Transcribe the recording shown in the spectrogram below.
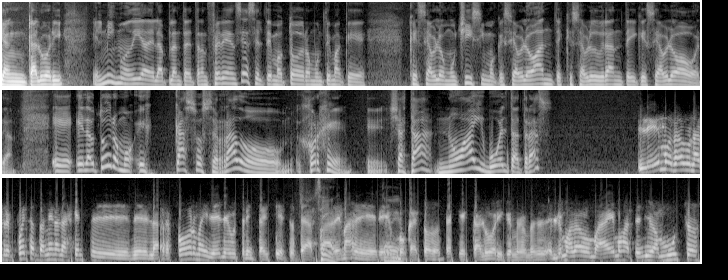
Cristian Caluori el mismo día de la planta de transferencia. Es el tema autódromo, un tema que, que se habló muchísimo, que se habló antes, que se habló durante y que se habló ahora. Eh, ¿El autódromo es caso cerrado, Jorge? Eh, ¿Ya está? ¿No hay vuelta atrás? Le hemos dado una respuesta también a la gente de, la reforma y del EU37, o sea, además de, boca de todo, o sea, que calor y que le hemos dado, hemos atendido a muchos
